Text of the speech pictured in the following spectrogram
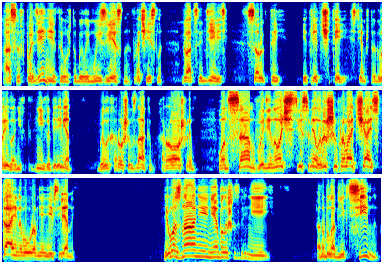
а совпадение того, что было ему известно про числа 29, 43 и 34, с тем, что говорила о них книга перемен, было хорошим знаком, хорошим. Он сам в одиночестве сумел расшифровать часть тайного уравнения Вселенной. Его знание не было шизофренией. Оно было объективным,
